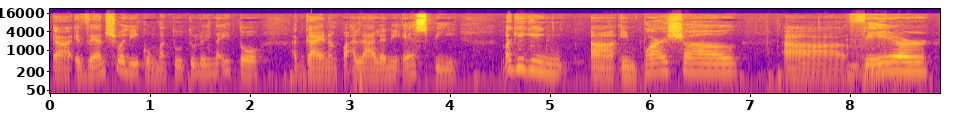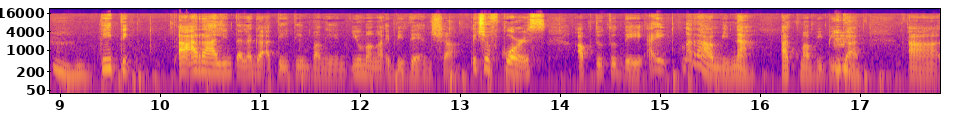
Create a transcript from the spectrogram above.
uh, eventually, kung matutuloy na ito, at gaya ng paalala ni SP, magiging uh, impartial, uh, fair, titik, aaralin talaga at titimbangin yung mga ebidensya. Which of course, up to today, ay marami na at mabibigat uh,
